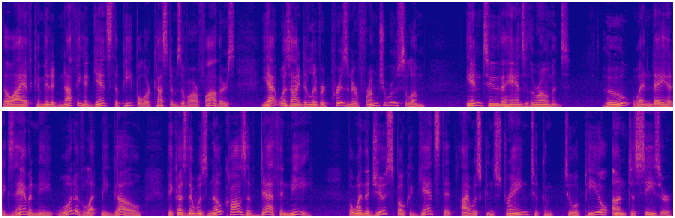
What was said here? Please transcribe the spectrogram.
though I have committed nothing against the people or customs of our fathers, yet was I delivered prisoner from Jerusalem into the hands of the Romans, who, when they had examined me, would have let me go, because there was no cause of death in me. But when the Jews spoke against it, I was constrained to, com- to appeal unto Caesar,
